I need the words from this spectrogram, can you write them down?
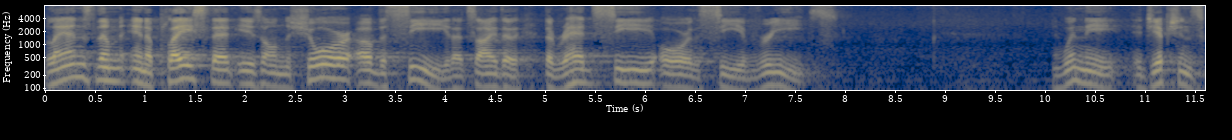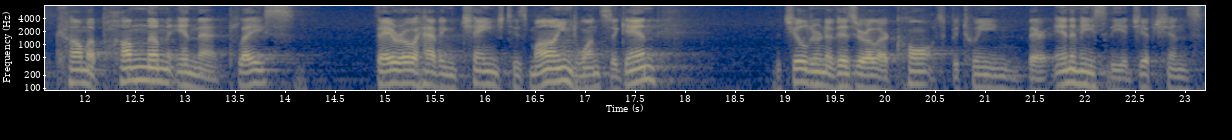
lands them in a place that is on the shore of the sea. That's either the Red Sea or the Sea of Reeds. And when the Egyptians come upon them in that place, Pharaoh having changed his mind once again, the children of Israel are caught between their enemies, the Egyptians,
